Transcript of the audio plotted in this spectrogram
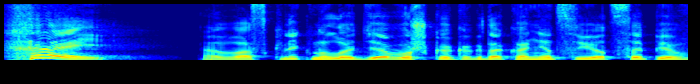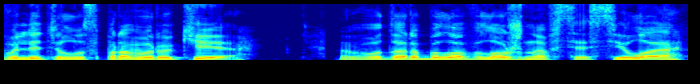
«Хей!» — воскликнула девушка, когда конец её цепи вылетел из правой руки. В удар была вложена вся сила,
